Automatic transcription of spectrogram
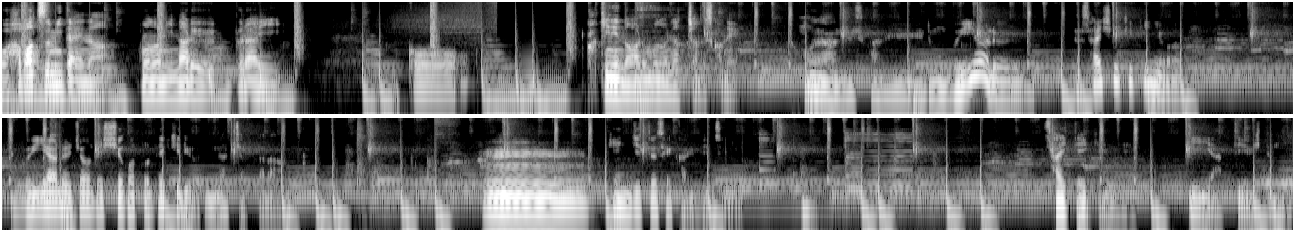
派閥みたいなものになるぐらい、こう、垣根のあるものになっちゃうんですかね。そうなんですかね。でも VR、最終的には VR 上で仕事できるようになっちゃったら、うーん。現実世界別に最低限でいいやっていう人も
